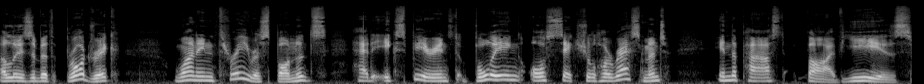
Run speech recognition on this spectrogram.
Elizabeth Broderick, one in three respondents had experienced bullying or sexual harassment in the past five years,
